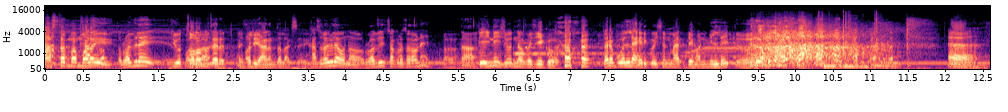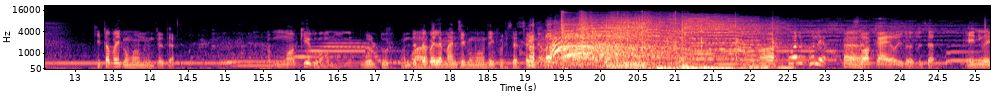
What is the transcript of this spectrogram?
वास्तवमा मलाई रविलाई यो चाहिँ अलि आनन्द लाग्छ है। खास रविलाई भन्नु रवि चक्र चलाउने? त्यही नै सोध्न खोजेको। तर बोल्दाखेरि क्वेसन मार्क देखाउनु मिल्दै कि तपाईँ घुमाउनुहुन्छ त? म के घुमाउनु अनि? वर्ल्ड टुर हुन्छ तपाईँलाई मान्छे घुमाउँदै फुर्सद छैन। पोल खुल्यो सकाए हो यिनीहरूले चाहिँ एनिवे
